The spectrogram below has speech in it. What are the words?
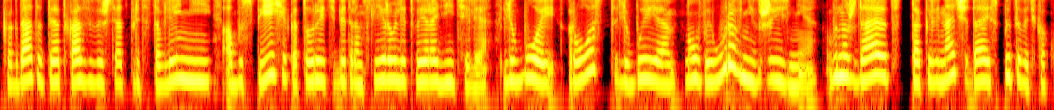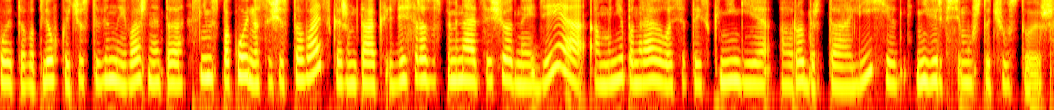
Когда-то ты отказываешься от представлений об успехе, которые тебе транслировали твои родители. Любой рост, любые новые уровни в жизни вынуждают так или иначе да, испытывать какое-то вот легкое чувство вины. И важно это с ним спокойно существовать, скажем так. Здесь сразу вспоминается еще одна идея. А мне понравилась это из книги а, Роберта Лихи «Не верь всему, что чувствуешь».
